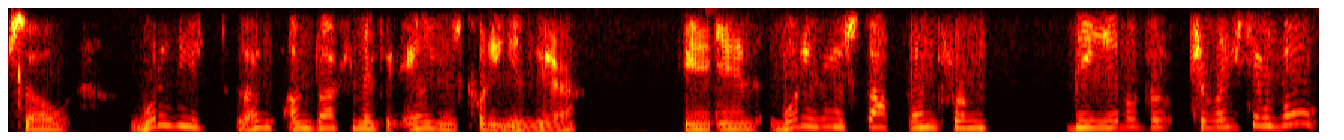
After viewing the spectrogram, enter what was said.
So what are these un- undocumented aliens putting in there, and, and what is going to stop them from being able to, to register to vote?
